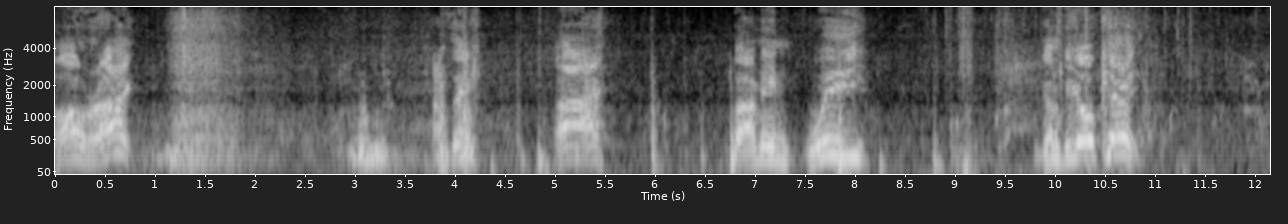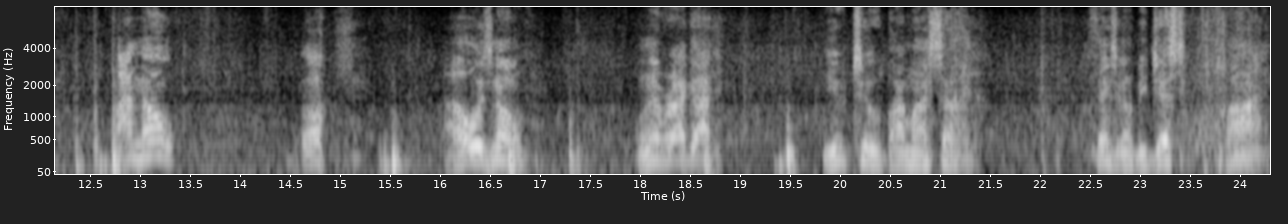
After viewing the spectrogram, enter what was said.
All right. I think I, well, I mean, we are gonna be okay. I know. Oh, I always know. Whenever I got you two by my side, things are gonna be just fine.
